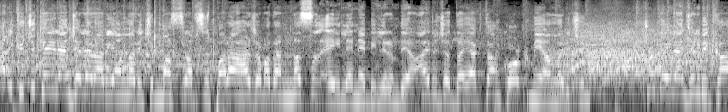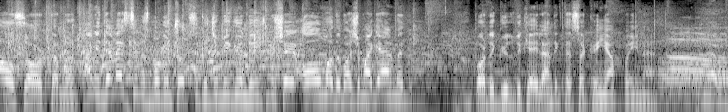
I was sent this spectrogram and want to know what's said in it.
Hani küçük eğlenceler arayanlar için masrafsız para harcamadan nasıl eğlenebilirim diye. Ayrıca dayaktan korkmayanlar için çok eğlenceli bir kaos ortamı. Hani demezsiniz bugün çok sıkıcı bir gündü hiçbir şey olmadı başıma gelmedi. Bu arada güldük eğlendik de sakın yapmayın ha. Evet.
